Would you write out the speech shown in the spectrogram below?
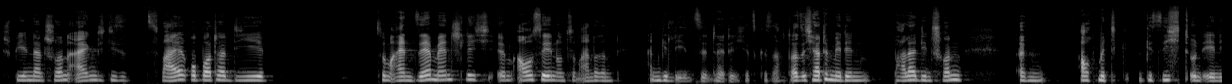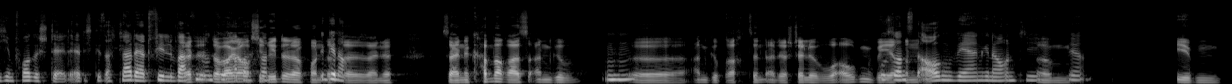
spielen dann schon eigentlich diese zwei Roboter, die zum einen sehr menschlich ähm, aussehen und zum anderen angelehnt sind, hätte ich jetzt gesagt. Also ich hatte mir den Paladin schon ähm, auch mit Gesicht und ähnlichem vorgestellt, ehrlich gesagt. Klar, der hat viele Ja, Waffen da und da so, war ja auch die. Rede davon, dass Genau. er seine, seine Kameras ange, Mhm. äh, angebracht sind an der Stelle, wo Augen Wo sonst wären, Augen wären, genau. Und die, Ähm, ja. eben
